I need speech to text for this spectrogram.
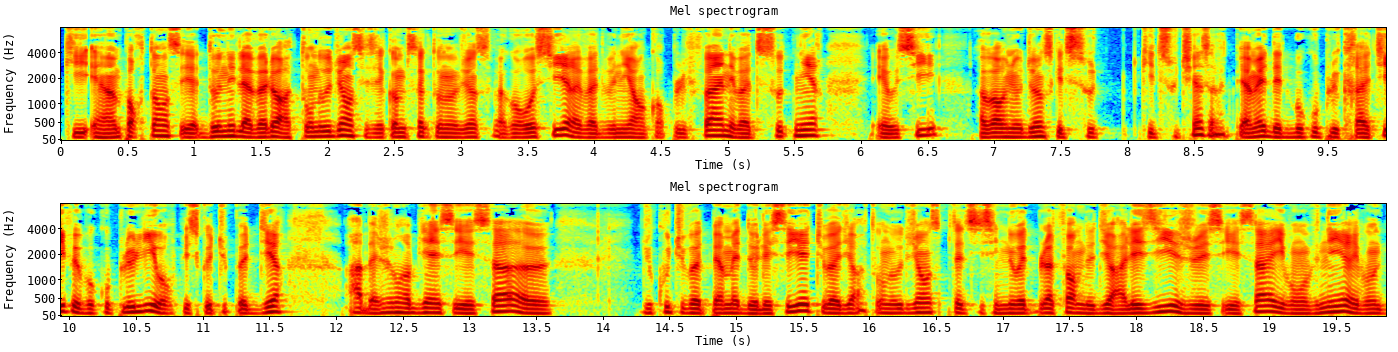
qui est important, c'est donner de la valeur à ton audience et c'est comme ça que ton audience va grossir et va devenir encore plus fan et va te soutenir et aussi avoir une audience qui te, qui te soutient, ça va te permettre d'être beaucoup plus créatif et beaucoup plus libre puisque tu peux te dire ah ben j'aimerais bien essayer ça, euh, du coup, tu vas te permettre de l'essayer. Tu vas dire à ton audience, peut-être si c'est une nouvelle plateforme, de dire allez-y, je vais essayer ça. Ils vont venir, ils vont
